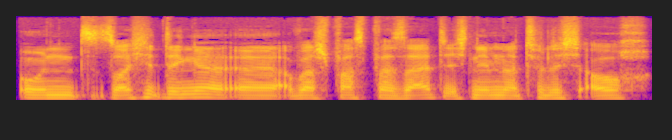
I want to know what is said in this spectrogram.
und solche Dinge. Äh, aber Spaß beiseite. Ich nehme natürlich auch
